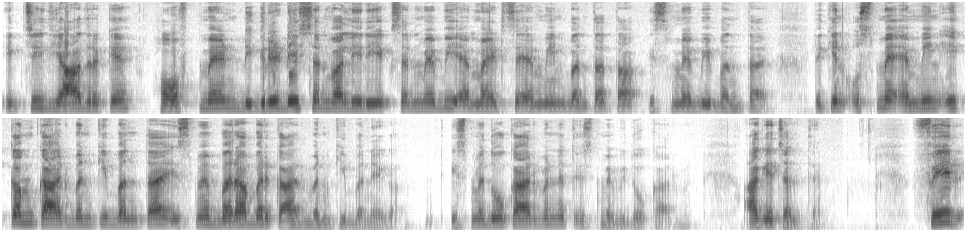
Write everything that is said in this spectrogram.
एक चीज़ याद रखें, हॉफमैन डिग्रेडेशन वाली रिएक्शन में भी एमाइड से एमीन बनता था, इसमें भी बनता है। लेकिन उसमें एमीन एक कम कार्बन की बनता है, इसमें बराबर कार्बन की बनेगा। इसमें दो कार्बन है तो इसमें भी दो कार्बन आगे चलते हैं। फिर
